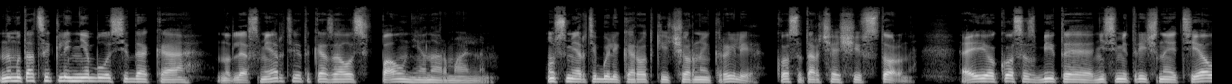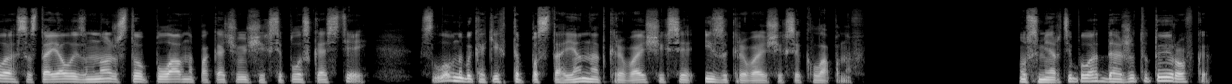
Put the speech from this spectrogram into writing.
На мотоцикле не было седока, но для смерти это казалось вполне нормальным. У смерти были короткие черные крылья, косо торчащие в стороны, а ее косо сбитое несимметричное тело состояло из множества плавно покачивающихся плоскостей, словно бы каких-то постоянно открывающихся и закрывающихся клапанов. У смерти была даже татуировка.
